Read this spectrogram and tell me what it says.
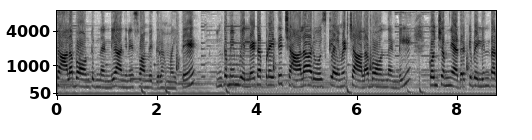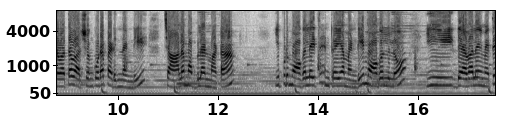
చాలా బాగుంటుందండి ఆంజనేయ స్వామి విగ్రహం అయితే. ఇంకా మేము వెళ్ళేటప్పుడు అయితే చాలా ఆ రోజు క్లైమేట్ చాలా బాగుందండి. కొంచెం ఎదరికి వెళ్ళిన తర్వాత వర్షం కూడా పడిందండి. చాలా మబ్బులు అనమాట ఇప్పుడు మోగళ్ళు అయితే ఎంటర్ అయ్యామండి. మోగళ్ళులో ఈ దేవాలయం అయితే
